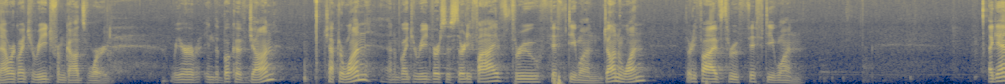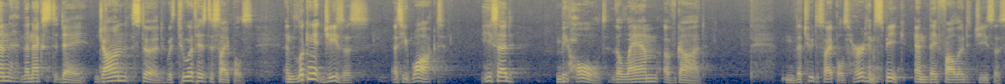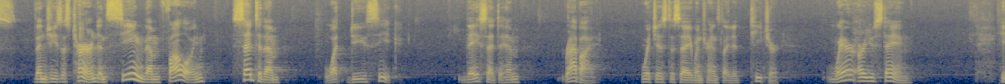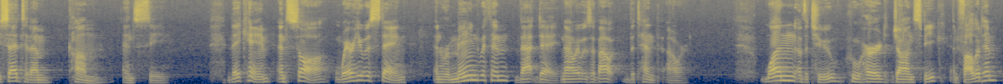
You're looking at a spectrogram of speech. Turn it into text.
Now we're going to read from God's Word. We are in the book of John, chapter 1, and I'm going to read verses 35 through 51. John 1, 35 through 51. Again, the next day, John stood with two of his disciples, and looking at Jesus as he walked, he said, Behold, the Lamb of God. The two disciples heard him speak, and they followed Jesus. Then Jesus turned, and seeing them following, said to them, What do you seek? They said to him, Rabbi, which is to say, when translated, teacher, where are you staying? He said to them, Come and see. They came and saw where he was staying and remained with him that day. Now it was about the tenth hour. One of the two who heard John speak and followed him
